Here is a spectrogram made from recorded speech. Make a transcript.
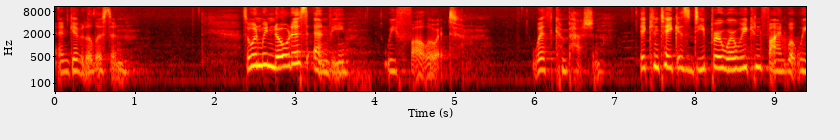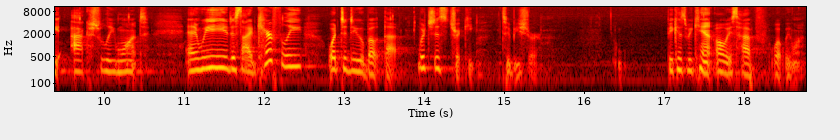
and give it a listen. So when we notice envy, we follow it with compassion. It can take us deeper where we can find what we actually want and we decide carefully what to do about that, which is tricky, to be sure, because we can't always have what we want.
